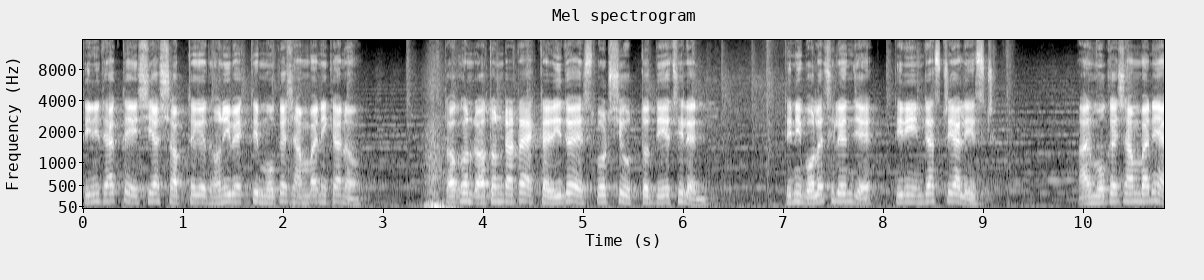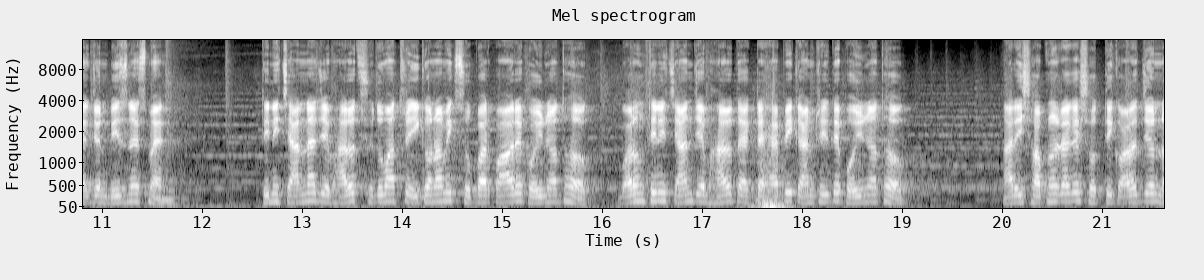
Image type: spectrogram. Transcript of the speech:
তিনি থাকতে এশিয়ার সবথেকে ধনী ব্যক্তি মুকেশ আম্বানি কেন? তখন রতন টাটা একটা হৃদয় স্পর্শী উত্তর দিয়েছিলেন। তিনি বলেছিলেন যে, তিনি ইন্ডাস্ট্রিয়ালিস্ট। আর মুকেশ আম্বানি একজন বিজনেসম্যান তিনি চান না যে ভারত শুধুমাত্র ইকোনমিক সুপার পাওয়ারে পরিণত হোক, বরং তিনি চান যে ভারত একটা হ্যাপি কান্ট্রিতে পরিণত হোক। আর এই স্বপ্নটাকে সত্যি করার জন্য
